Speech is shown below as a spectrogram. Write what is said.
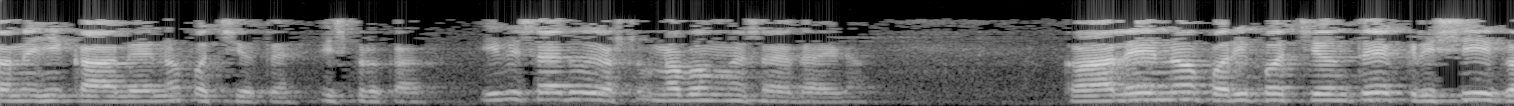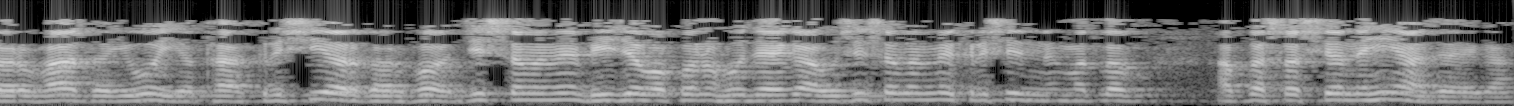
ही काले न पच्यते। इस प्रकार। ये भी शायद वो नवम में शायद आएगा। काले न परिपच्यंते कृषि गर्भादयो यथा, कृषि और गर्भ। जिस समय में बीज वपन हो जाएगा, उसी समय में कृषि मतलब आपका शस्य नहीं आ जाएगा।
